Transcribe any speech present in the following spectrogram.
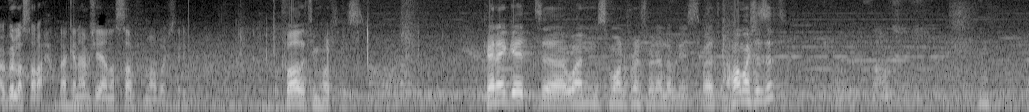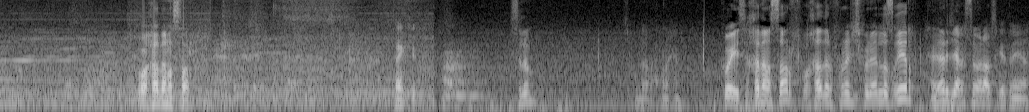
أقول له الصراحه لكن أهم شيء أنا الصرف ما أبغى أشتري. فاضي تيم هورتنز. Can I get uh, one small French vanilla please? But how much is it? وأخذنا الصرف ثانك يو سلم. بسم الله الرحمن الرحيم. كويس أخذنا الصرف وأخذنا الفرنش فانيلا صغير. حنرجع نغسل ملابسك اثنين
